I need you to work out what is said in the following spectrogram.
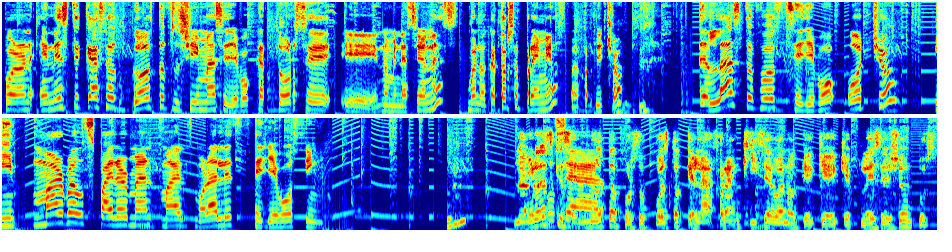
fueron, en este caso, Ghost of Tsushima se llevó 14 nominaciones, bueno, 14 premios, mejor dicho. The Last of Us se llevó 8 y Marvel Spider-Man Miles Morales se llevó 5. La verdad es que se nota, por supuesto, que la franquicia, bueno, que, que, que PlayStation, pues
